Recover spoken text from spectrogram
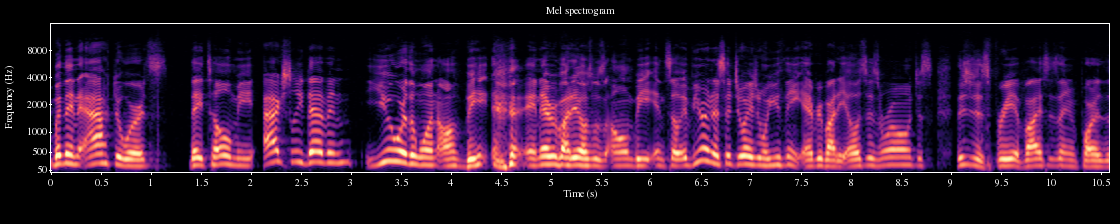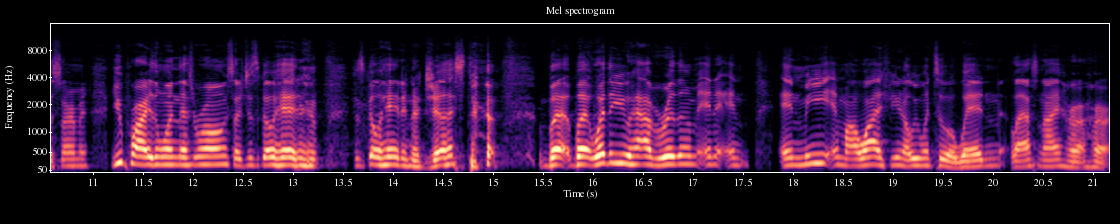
But then afterwards, they told me, actually, Devyn, you were the one off beat and everybody else was on beat. And so if you're in a situation where you think everybody else is wrong, just this is just free advice, this ain't even part of the sermon. You're probably the one that's wrong, so just go ahead and just go ahead and adjust. but but whether you have rhythm and and and me and my wife, you know, we went to a wedding last night. Her her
